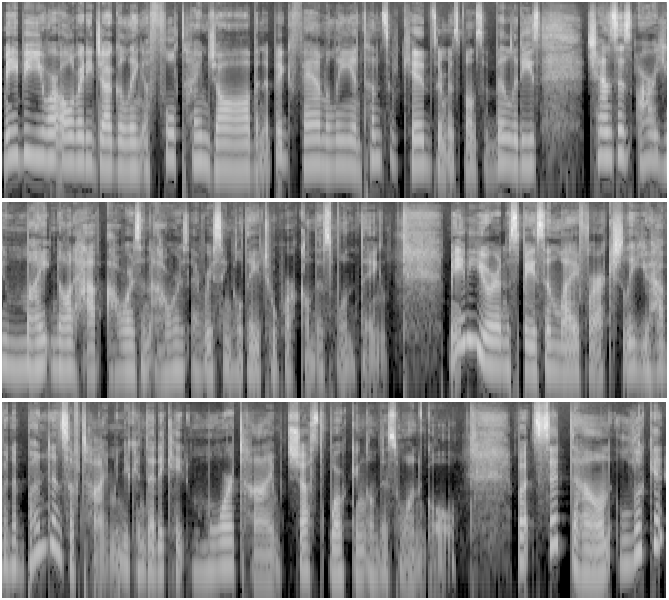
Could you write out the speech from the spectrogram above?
Maybe you are already juggling a full time job and a big family and tons of kids and responsibilities. Chances are you might not have hours and hours every single day to work on this one thing. Maybe you're in a space in life where actually you have an abundance of time and you can dedicate more time just working on this one goal. But sit down, look at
